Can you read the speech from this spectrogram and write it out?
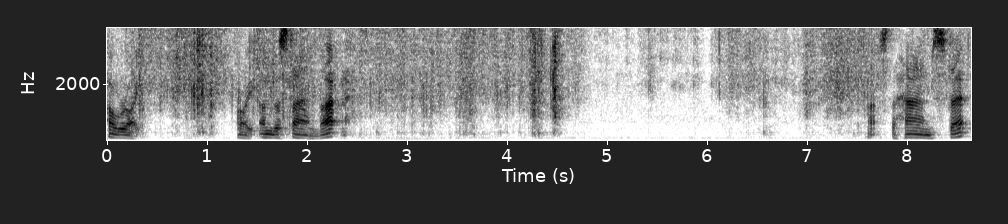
Oh, right. Right, understand that. That's the handset,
